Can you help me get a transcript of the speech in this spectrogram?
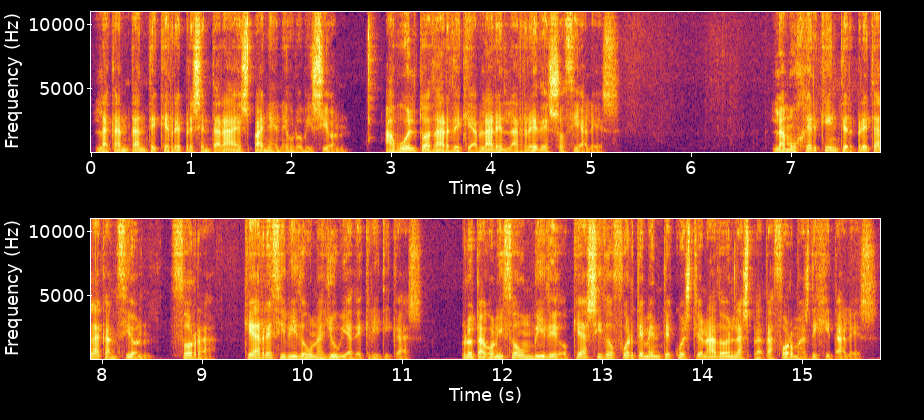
la cantante que representará a España en Eurovisión ha vuelto a dar de qué hablar en las redes sociales. La mujer que interpreta la canción, Zorra, que ha recibido una lluvia de críticas. Protagonizó un vídeo que ha sido fuertemente cuestionado en las plataformas digitales.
